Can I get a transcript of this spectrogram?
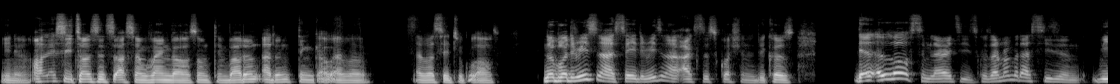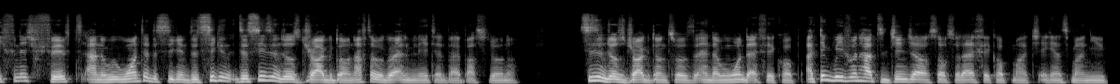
You know, unless he turns into Arsene Wenger or something. But I don't, I don't think I'll ever, ever say to go out. No, but the reason I say, the reason I ask this question is because there are a lot of similarities. Because I remember that season we finished fifth, and we wanted the season. The season, the season just dragged on after we got eliminated by Barcelona. Season just dragged on towards the end, and we won the FA Cup. I think we even had to ginger ourselves for that FA Cup match against Man U.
